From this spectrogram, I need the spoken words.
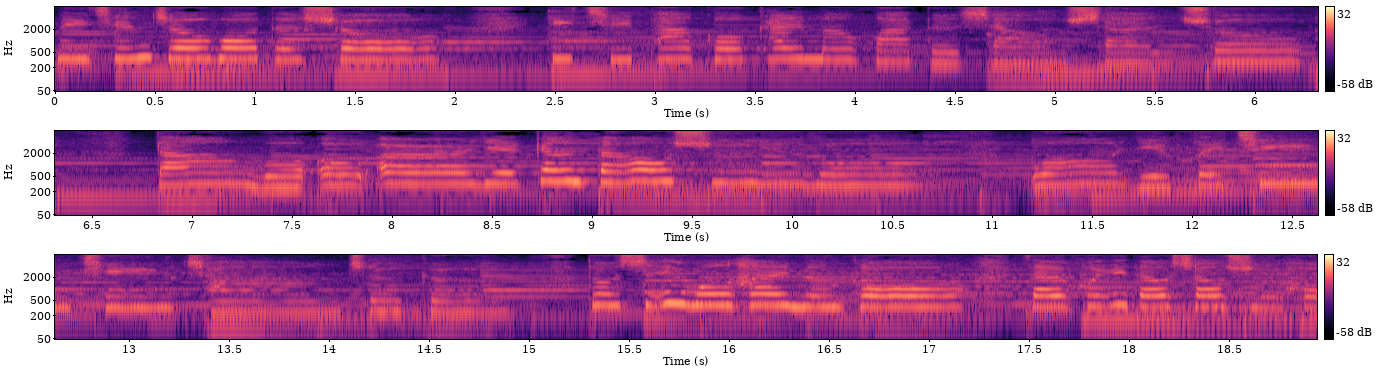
你牵着我的手，一起爬过开满花的小山丘。当我偶尔也感到失落，我也会轻轻唱着歌，多希望还能够再回到小时候，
